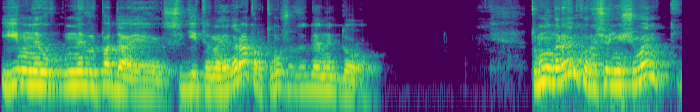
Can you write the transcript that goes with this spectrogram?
І їм не, не випадає сидіти на генераторах, тому що це для них дорого. Тому на ринку на сьогоднішній момент е,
